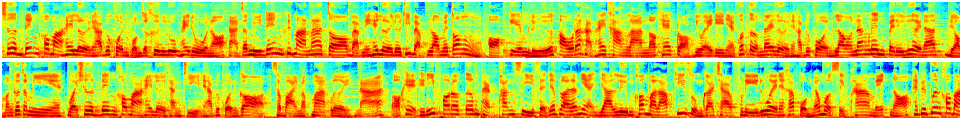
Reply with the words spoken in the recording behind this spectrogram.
เชอร์เด้งเข้ามาให้เลยนะครับทุกคนผมจะขึ้นรูปให้ดูเนาะอาจจะมีเด้งขึ้นมาหน้าจอแบบนี้ให้เลย โดยที่แบบเราไม่ต้องออกเกม หรือเอารหัสให้ทางร้านเนาะแค่กรอก UID เนี่ยก็เติมได้เลยนะครับทุกคนเรานั่งเล่นไปเรื่อยๆนะเดี๋ยวมันก็จะมีไวเชอร์เด้งเข้ามาให้เลยทันทีนะครับทุกคนก็สบายมากๆเลยนะโอเค ทีนี้พอเราเติมแพ็คพันสีเสร็จเรียบร้อยแล้วเนี่ยอย่าลืมเข้ามารับที่สุ่มกาชาฟรีด้วยนะครับผมทั้งหมด 15 เม็ดเนาะให้เพื่อนๆเข้ามา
